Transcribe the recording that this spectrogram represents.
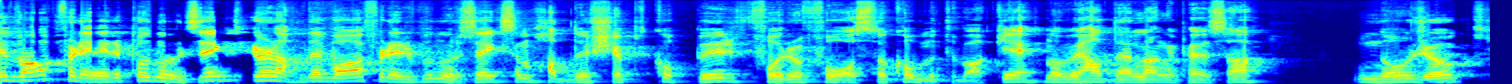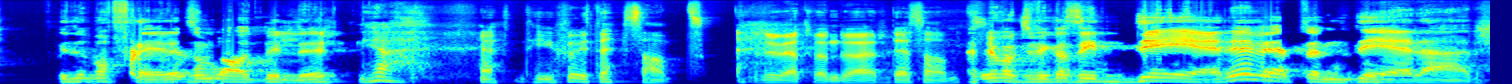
det var flere på Hør da, det var flere på Nordsek som hadde kjøpt kopper for å få oss til å komme tilbake når vi hadde den lange pausa. No joke. Det var flere som la ut bilder. Ja, jo, det er sant. Du vet hvem du er. Det er sant. Jeg tror faktisk vi kan si dere vet hvem dere er.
